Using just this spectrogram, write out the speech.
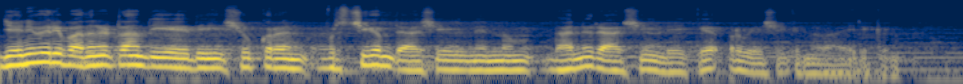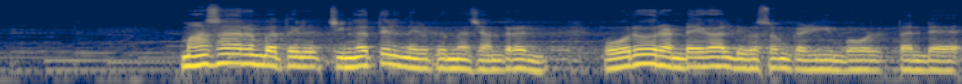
ജനുവരി പതിനെട്ടാം തീയതി ശുക്രൻ വൃശ്ചികം രാശിയിൽ നിന്നും ധനുരാശിയിലേക്ക് പ്രവേശിക്കുന്നതായിരിക്കും. മാസാരംഭത്തിൽ ചിങ്ങത്തിൽ നിൽക്കുന്ന ചന്ദ്രൻ ഓരോ രണ്ടേകാൽ ദിവസം കഴിയുമ്പോൾ തന്റെ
